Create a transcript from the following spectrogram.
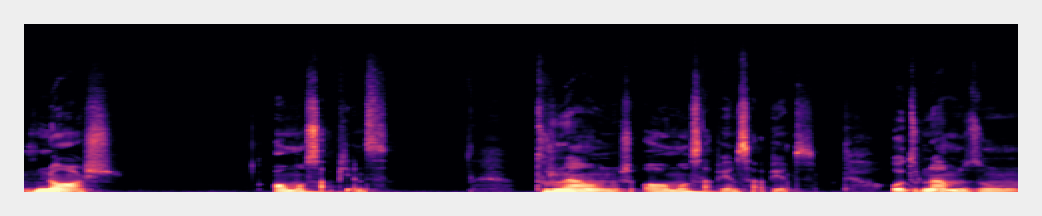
nós, Homo sapiens, tornámos-nos Homo sapiens sapiens, ou tornámos um,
